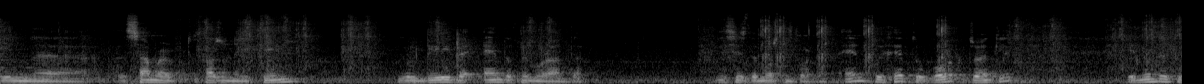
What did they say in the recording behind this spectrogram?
in uh, the summer of 2018 will be the end of memoranda. This is the most important. And we have to work jointly in order to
